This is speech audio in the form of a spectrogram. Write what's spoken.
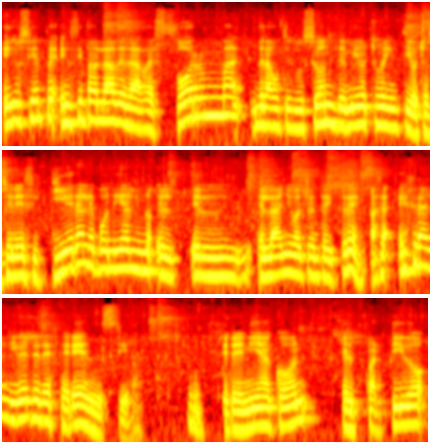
ellos siempre, él siempre hablaba de la reforma de la constitución de 1828, o sea, ni siquiera le ponía el, el, el, año al 33, o sea, ese era el nivel de deferencia que tenía con el partido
